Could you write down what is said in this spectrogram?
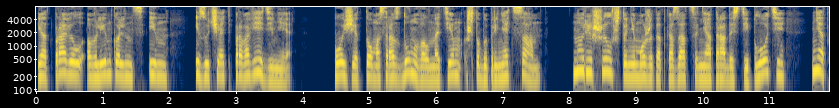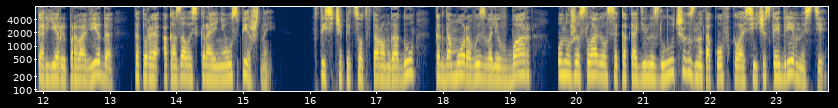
и отправил в Линкольнс-Инн изучать правоведение. Позже Томас раздумывал над тем, чтобы принять сан, но решил, что не может отказаться ни от радостей плоти, ни от карьеры правоведа, которая оказалась крайне успешной. В 1502 году, когда Мора вызвали в бар, он уже славился как один из лучших знатоков классической древности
